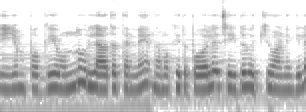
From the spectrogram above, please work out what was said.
തീയും പുകയും ഒന്നും ഇല്ലാതെ തന്നെ നമുക്കിതുപോലെ ചെയ്ത് വെക്കുവാണെങ്കിൽ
